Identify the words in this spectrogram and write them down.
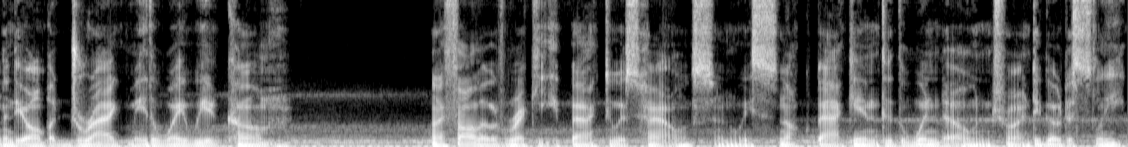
and he all but dragged me the way we had come. I followed Ricky back to his house, and we snuck back in through the window and tried to go to sleep.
